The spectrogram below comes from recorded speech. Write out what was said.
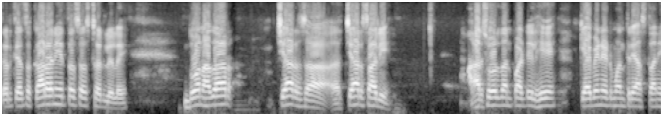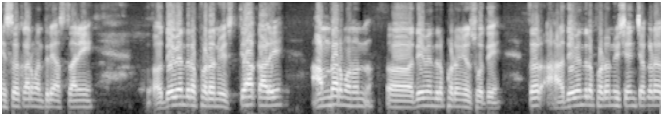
तर त्याचं कारण हे तसंच ठरलेलं आहे. दोन हजार चार सा- चार साली हर्षवर्धन पाटील हे कॅबिनेट मंत्री असताना सहकार मंत्री असताना देवेंद्र फडणवीस त्या काळी आमदार म्हणून देवेंद्र फडणवीस होते. तर देवेंद्र फडणवीस यांच्याकडे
